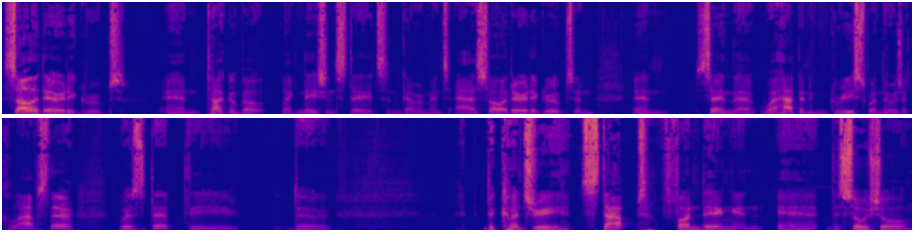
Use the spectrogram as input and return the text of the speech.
solidarity groups and talking about like nation states and governments as solidarity groups and and saying that what happened in Greece when there was a collapse there was that the the the country stopped funding and uh, the social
